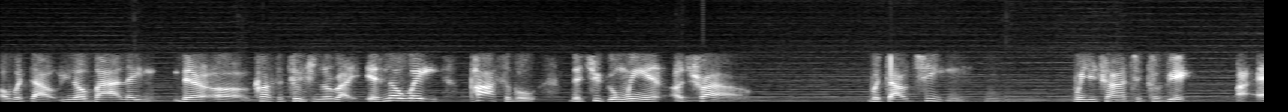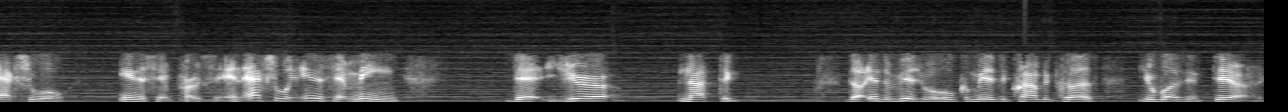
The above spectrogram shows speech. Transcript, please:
or without you know violating their uh, constitutional right? There's no way possible that you can win a trial without cheating when you're trying to convict an actual innocent person. And actual innocent means that you're not the the individual who committed the crime because you wasn't there.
